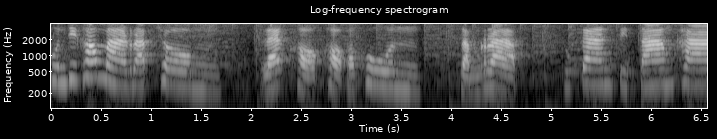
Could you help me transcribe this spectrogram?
คุณที่เข้ามารับชม และขอขอบพระคุณสำหรับทุกการติดตามค่ะ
